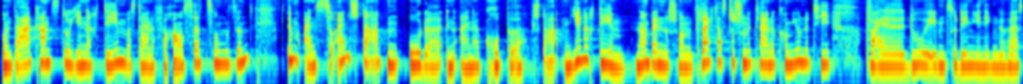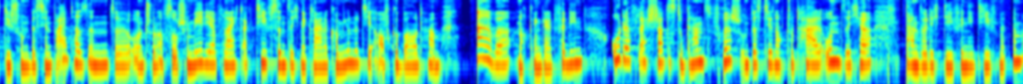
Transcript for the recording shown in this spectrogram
Und da kannst du, je nachdem, was deine Voraussetzungen sind, im Eins zu eins starten oder in einer Gruppe starten. Je nachdem, ne, wenn du schon, vielleicht hast du schon eine kleine Community, weil du eben zu denjenigen gehörst, die schon ein bisschen weiter sind äh, und schon auf Social Media vielleicht aktiv sind, sich eine kleine Community aufgebaut haben, aber noch kein Geld verdienen. Oder vielleicht startest du ganz frisch und bist dir noch total unsicher. Dann würde ich definitiv mit einem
